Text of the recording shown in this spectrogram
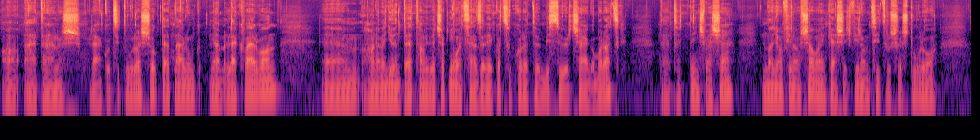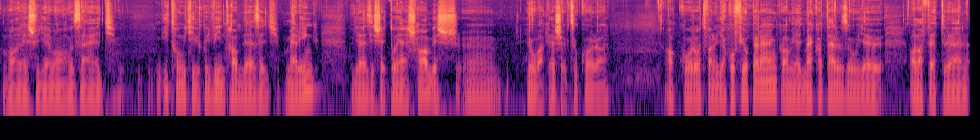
a általános rákóczi túrosok, tehát nálunk nem lekvár van, hanem egy öntet, amiben csak 8% a cukor, a többi szűrtság a barack, tehát hogy nincs mese. Nagyon finom savanykás, egy finom citrusos túróval, és ugye van hozzá egy, itthon úgy hívjuk, hogy windhab, de ez egy mering, ugye ez is egy tojáshab, és jóval kevesebb cukorral akkor ott van ugye a Kofi Operánk, ami egy meghatározó, ugye ő alapvetően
